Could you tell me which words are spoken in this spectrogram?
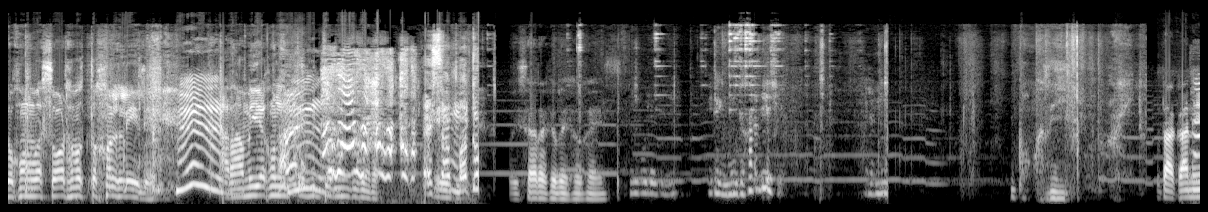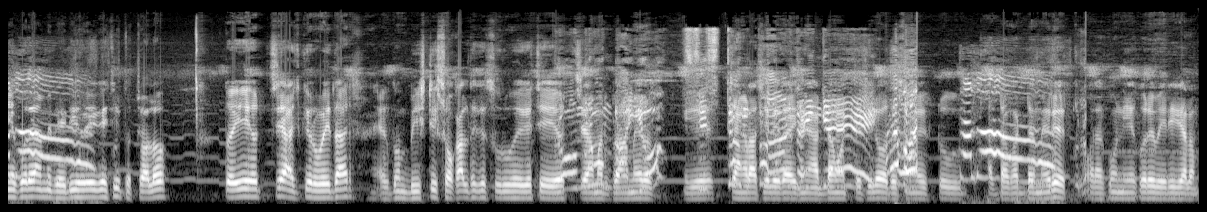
যখন বা শর্ট হবে তখন লেলে আর আমি এখন লিখতে খুঁজছি, এখন কি করব? ऐसा मत পয়সা রেখে দেখো ভাই এটা কি দেখাটা দিয়েছে টাকা নিয়ে করে আমি রেডি হয়ে গেছি তো চলো তো এই হচ্ছে আজকের ওয়েদার একদম বৃষ্টি সকাল থেকে শুরু হয়ে গেছে, এই হচ্ছে আমার গ্রামের ইয়ে চ্যাংড়া ছেলেরা এখানে আড্ডা মারতে ছিল ওদের সঙ্গে একটু আড্ডা ফাড্ডা মেরে ওরাকেও নিয়ে করে বেরিয়ে গেলাম।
